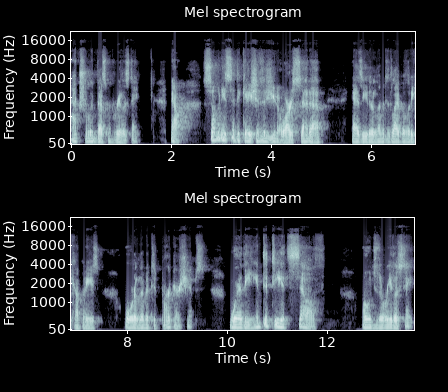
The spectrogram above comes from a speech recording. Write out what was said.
actual investment real estate. Now, so many syndications, as you know, are set up as either limited liability companies or limited partnerships, where the entity itself owns the real estate.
